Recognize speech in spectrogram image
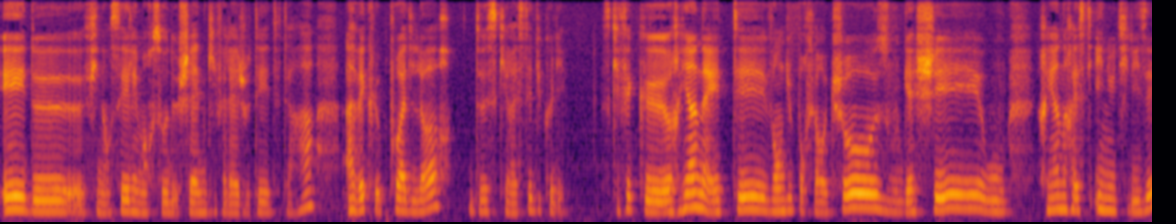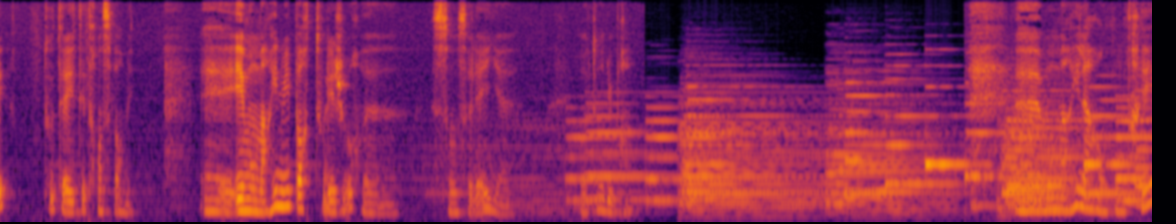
et de financer les morceaux de chaîne qu'il fallait ajouter, etc., avec le poids de l'or de ce qui restait du collier. Ce qui fait que rien n'a été vendu pour faire autre chose, ou gâché, ou rien ne reste inutilisé. Tout a été transformé. Et, mon mari, lui, porte tous les jours euh, son soleil euh, autour du bras. Euh, mon mari l'a rencontré.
